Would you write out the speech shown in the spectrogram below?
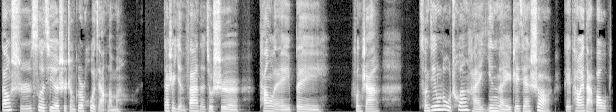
当时《色戒》是整个获奖了嘛，但是引发的就是汤唯被封杀。曾经陆川还因为这件事儿给汤唯打抱不平。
